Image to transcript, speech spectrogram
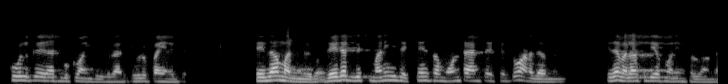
ஸ்கூலுக்கு ஏதாச்சும் புக் வாங்கி கொடுக்குறாரு இவர் பையனுக்கு. இதுதான் மணி இருக்கும். Rate at which money is exchange from one transaction to another money இதை வெலாசிட்டி ஆஃப் மணின்னு சொல்லுவாங்க.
